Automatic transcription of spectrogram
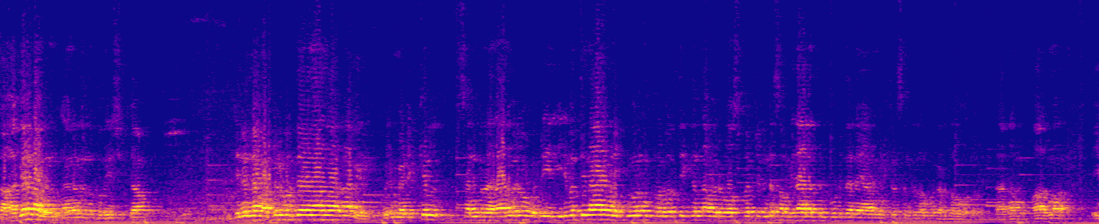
സഹകരണവും ഞങ്ങളിൽ നിന്ന് പ്രതീക്ഷിക്കാം. ഇതിനുള്ള മറ്റൊരു പ്രത്യേകത എന്ന് പറഞ്ഞാൽ ഒരു മെഡിക്കൽ സെന്റർ അതായത് ഒരു ഇരുപത്തിനാല് മണിക്കൂറും പ്രവർത്തിക്കുന്ന ഒരു ഹോസ്പിറ്റലിന്റെ സംവിധാനത്തിൽ കൂടി തന്നെയാണ് മെഡിക്കൽ സെന്റർ നമുക്ക് കടന്നു പോകുന്നത്. കാരണം ഫാർമ ഈ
